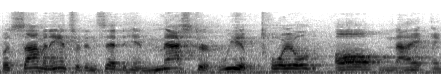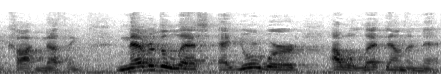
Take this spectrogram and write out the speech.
But Simon answered and said to him, Master, we have toiled all night and caught nothing. Nevertheless, at your word, I will let down the net.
